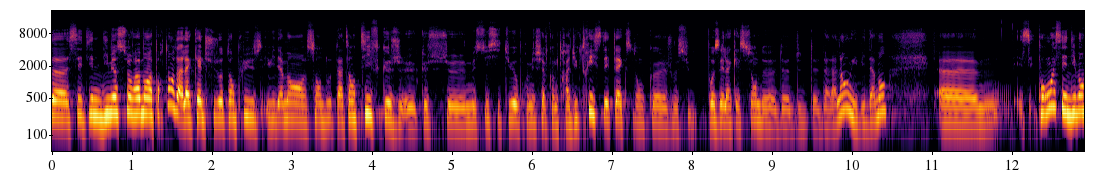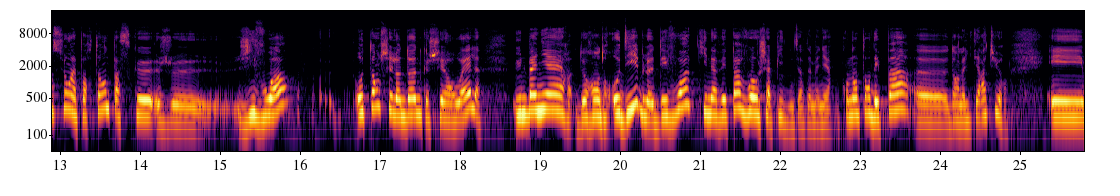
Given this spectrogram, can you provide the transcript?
euh, c'est une dimension vraiment importante à laquelle je suis d'autant plus, évidemment, sans doute attentif que je, que je me suis située au premier chef comme traductrice des textes. Donc, je me suis posé la question de, de, de la langue, évidemment. pour moi, c'est une dimension importante parce que j'y vois autant chez London que chez Orwell, une manière de rendre audibles des voix qui n'avaient pas voix au chapitre, d'une certaine manière, qu'on n'entendait pas euh, dans la littérature. Et,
